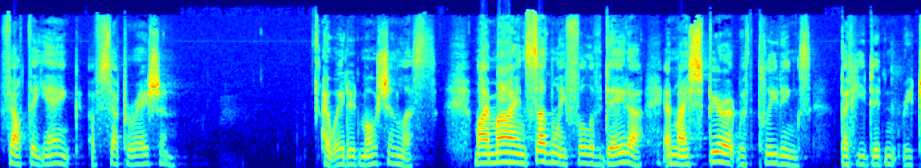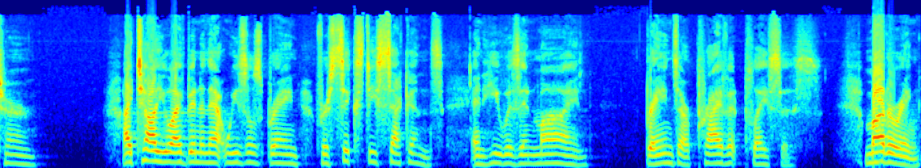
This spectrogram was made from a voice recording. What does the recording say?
felt the yank of separation. I waited motionless, my mind suddenly full of data and my spirit with pleadings, but he didn't return. I tell you, I've been in that weasel's brain for 60 seconds, and he was in mine. Brains are private places, muttering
